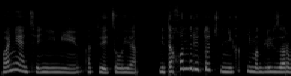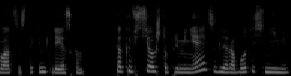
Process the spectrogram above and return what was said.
Понятия не имею, ответил я. Митохондрии точно никак не могли взорваться с таким треском как и все, что применяется для работы с ними.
